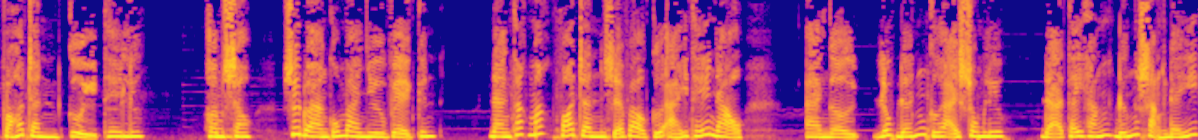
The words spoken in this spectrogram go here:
Phó tranh cười thê lương. Hôm sau, sứ đoàn của Mai Như về kinh. Nàng thắc mắc phó tranh sẽ vào cửa ải thế nào. À ngờ lúc đến cửa ải sông Liêu, đã thấy hắn đứng sẵn đấy.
